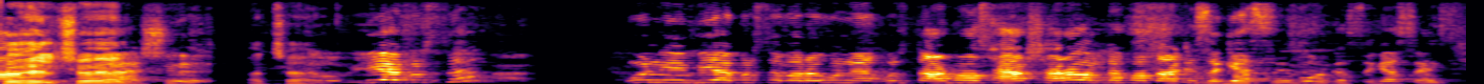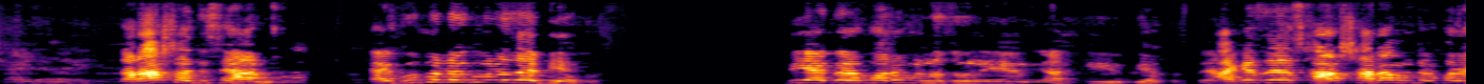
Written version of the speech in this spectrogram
সোহেল, সোহেল? সোহেল। আচ্ছা। বিয়ে করছে উনি বিয়ে করছে পরে উনি তারপর সারা- সারা ঘণ্টা পর তার কাছে গেছে বোর কাছে গেছে তার আশা দিছে আনব। হ্যাঁ গোপনে গোপনে যায় বিয়ে করছে। বিয়ে করার পরে মনে উনি আর কি বিয়ে করছে। আগে যে সারা ঘণ্টা পরে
